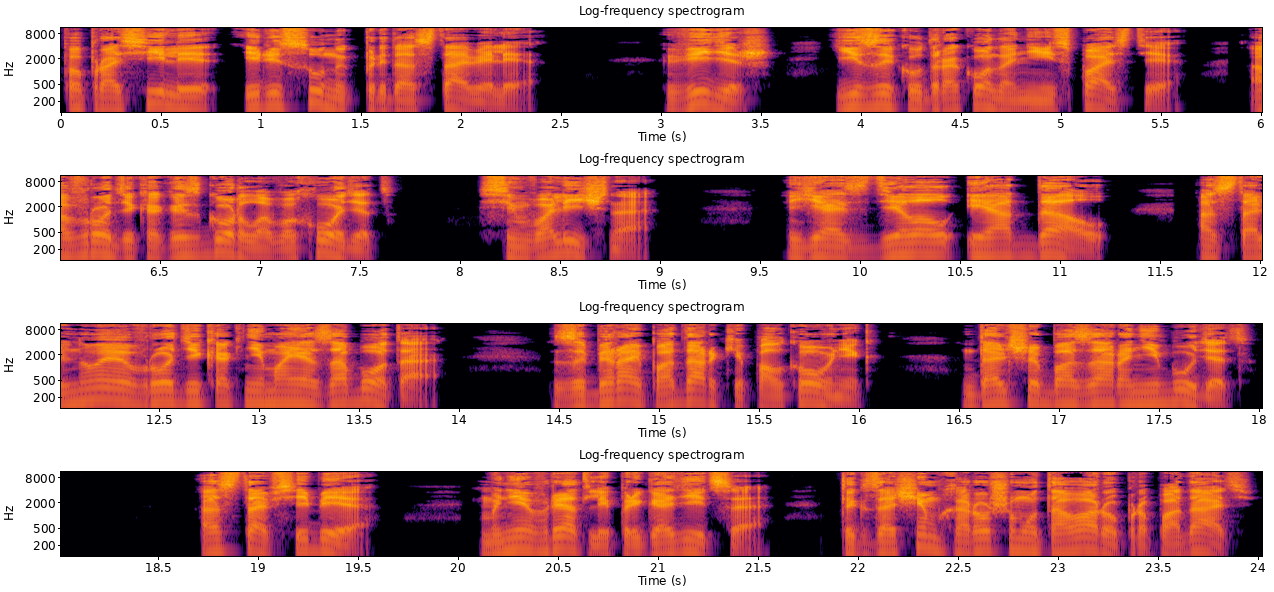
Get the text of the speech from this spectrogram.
Попросили и рисунок предоставили. Видишь, язык у дракона не из пасти, а вроде как из горла выходит. Символично. Я сделал и отдал, Остальное вроде как не моя забота. Забирай подарки, полковник. Дальше базара не будет. Оставь себе. Мне вряд ли пригодится. Так зачем хорошему товару пропадать?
